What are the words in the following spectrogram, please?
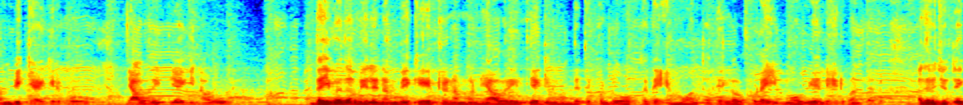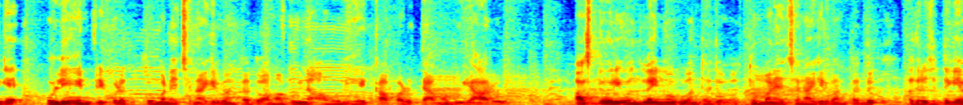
ನಂಬಿಕೆ ಆಗಿರ್ಬೋದು. ಯಾವ ರೀತಿಯಾಗಿ ನಾವು ದೈವದ ಮೇಲೆ ನಂಬಿಕೆ ಇಟ್ಟರೆ ನಮ್ಮನ್ನು ಯಾವ ರೀತಿಯಾಗಿ ಮುಂದೆ ತಗೊಂಡು ಹೋಗ್ತದೆ ಎಂಬುವಂಥದ್ದೆಲ್ಲವೂ ಕೂಡ ಈ ಮೂವಿಯಲ್ಲಿ ಇರುವಂಥದ್ದು. ಅದರ ಜೊತೆಗೆ ಹುಲಿ ಎಂಟ್ರಿ ಕೂಡ ತುಂಬಾ ಚೆನ್ನಾಗಿರುವಂಥದ್ದು. ಆ ಮಗುವಿನ ಆ ಹುಲಿ ಹೇಗೆ ಕಾಪಾಡುತ್ತೆ, ಆ ಮಗು ಯಾರು ಆ ಸ್ಟೋರಿ ಒಂದು ಲೈನ್ ಹೋಗುವಂಥದ್ದು ತುಂಬಾ ಚೆನ್ನಾಗಿರುವಂಥದ್ದು. ಅದರ ಜೊತೆಗೆ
